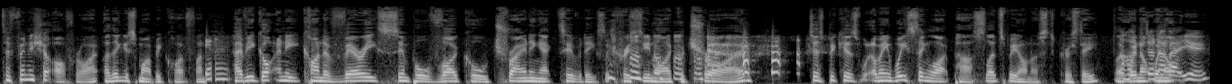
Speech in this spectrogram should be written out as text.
to finish it off, right? I think this might be quite fun. Have you got any kind of very simple vocal training activities that Christy and I could try? Just because, I mean, we sing like pus. Let's be honest, Christy. Like, I we're not. don't we're know not, about you.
